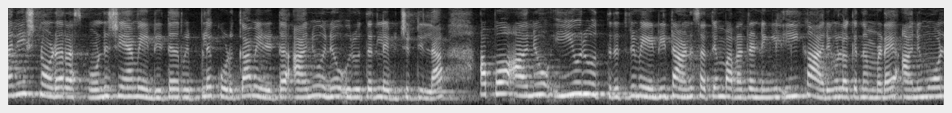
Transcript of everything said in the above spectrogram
അനീഷിനോട് റെസ്പോണ്ട് ചെയ്യാൻ വേണ്ടിയിട്ട് റിപ്ലൈ കൊടുക്കാൻ വേണ്ടിയിട്ട് അനുവിന് ഒരു ഉത്തരം ലഭിച്ചിട്ടില്ല. അപ്പോൾ അനു ഈ ഒരു ഉത്തരത്തിന് വേണ്ടിയിട്ടാണ് സത്യം പറഞ്ഞിട്ടുണ്ടെങ്കിൽ ഈ കാര്യങ്ങളൊക്കെ നമ്മുടെ അനുമോൾ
